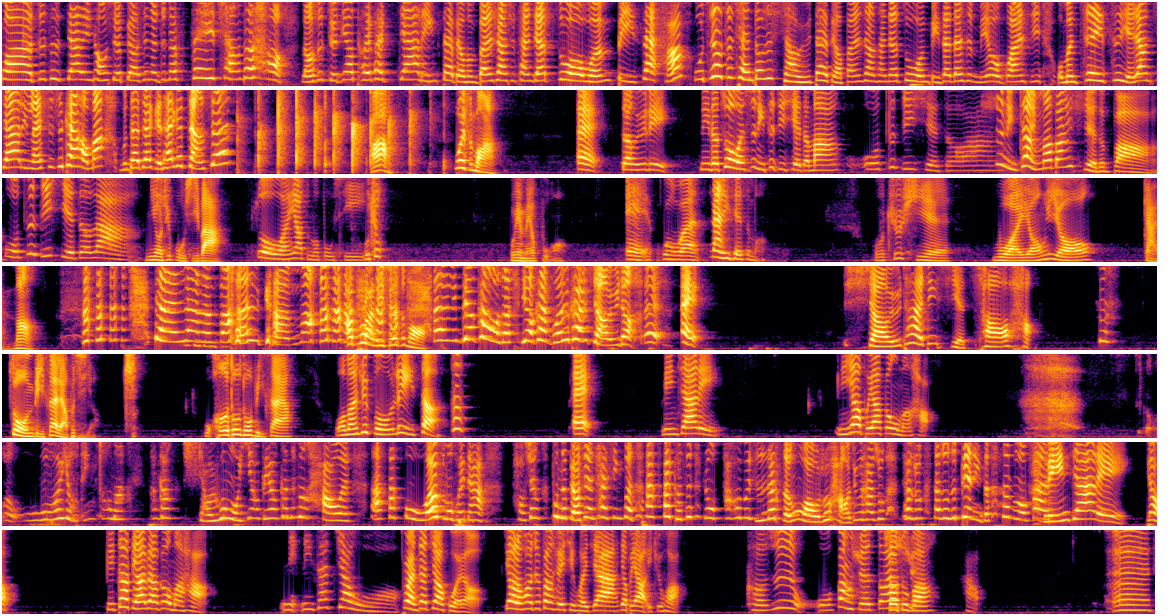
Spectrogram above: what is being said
哇，这次嘉玲同学表现的真的非常的好，老师决定要推派嘉玲代表我们班上去参加作文比赛。啊，我知道之前都是小鱼代表班上参加作文比赛，但是没有关系，我们这一次也让嘉玲来试试看好吗？我们大家给她一个掌声。啊？为什么啊？哎，邓雨里，你的作文是你自己写的吗？我自己写的啊，是你叫你妈帮你写的吧？我自己写的啦。你有去补习吧？作文要怎么补习？我就我也没有补哦。哎，文文，那你写什么？我就写我拥有感冒。太烂了吧，感冒 啊！不然你写什么？哎，你不要看我的，要看不会去看小鱼的。哎哎。小鱼他一定写超好，作文比赛了不起啊！切，我喝多多比赛啊！我们去福利社。哼！哎、欸，林嘉玲，你要不要跟我们好？这个我我有听错吗？刚刚小鱼问我要不要跟他们好、欸，哎啊啊！我要怎么回答？好像不能表现得太兴奋啊啊！可是如果他会不会只是在整我啊？我说好，结果他说他说他说是骗你的，那怎么办？林嘉玲，哟，你到底要不要跟我们好？你你在叫我，不然在叫鬼哦。要的话就放学一起回家，要不要？一句话。可是我放学都要收书包。好。嗯、欸，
